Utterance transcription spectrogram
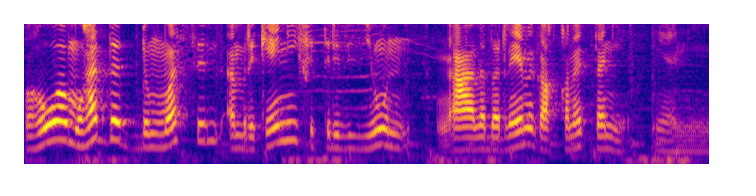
فهو مهدد بممثل أمريكاني في التلفزيون على برنامج على قناة تانية. يعني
